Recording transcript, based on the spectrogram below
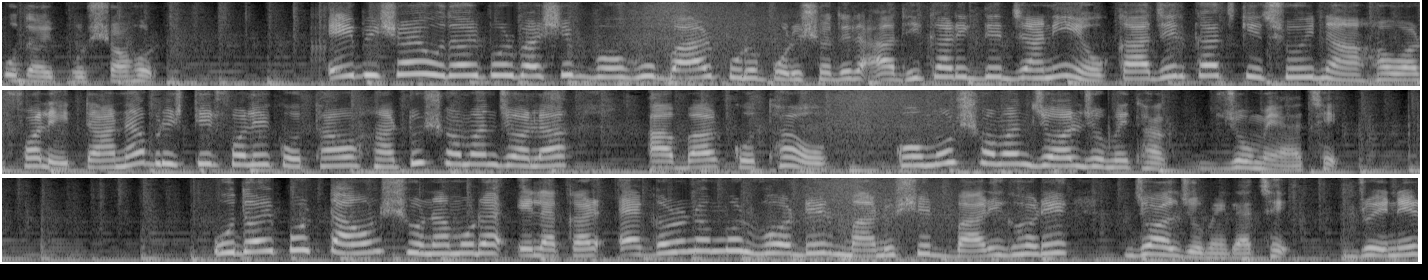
উদয়পুর শহর। এই বিষয়ে উদয়পুরবাসী বহুবার পুর পরিষদের আধিকারিকদের জানিয়েও কাজের কাজ কিছুই না হওয়ার ফলে টানা বৃষ্টির ফলে কোথাও হাঁটু সমান জলা আবার কোথাও কোমর সমান জল জমে থাক জমে আছে। উদয়পুর টাউন সোনামুড়া এলাকার এগারো নম্বর ওয়ার্ডের মানুষের বাড়িঘরে জল জমে গেছে। ড্রেনের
